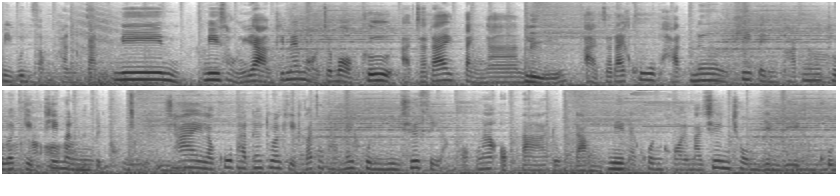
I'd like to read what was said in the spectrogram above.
มีบุญสัมพันธ์กัน มีนมีสองอย่างที่แม่หมอจะบอกคืออาจจะได้แต่งงาน หรืออาจจะได้คู่พาร์ทเนอร์ที่เป็นพาร์ทเนอร์ธุรกิจที่มันเป็นคู่ใช่แล้วคู่พาร์ทเนอร์ธุรกิจก็จะทำให้คุณมีชื่อเสียงออกหน้าออกตาโด่งดัง มีแต่คนคอยมาชื่นชมยินดีกับคุณ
